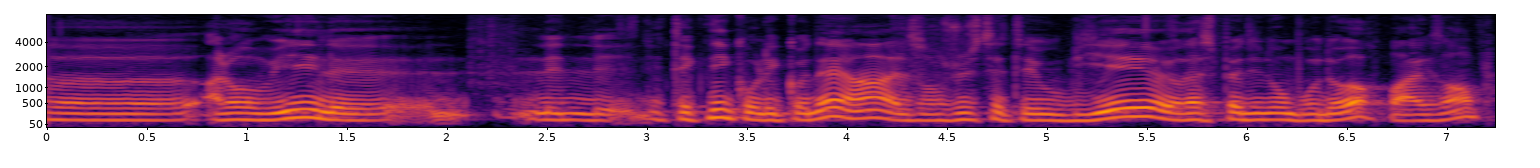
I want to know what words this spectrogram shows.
Euh, alors oui, les, techniques, on les connaît, hein, elles ont juste été oubliées. Le respect du nombre d'or, par exemple,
